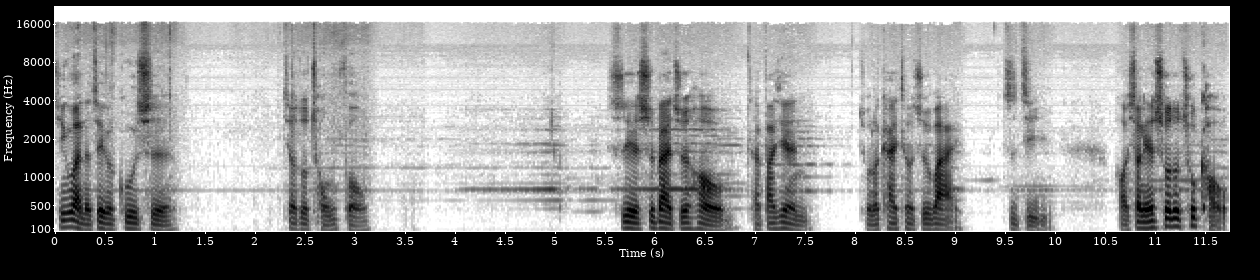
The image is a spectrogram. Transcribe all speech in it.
今晚的这个故事叫做重逢。事业失败之后，才发现除了开车之外，自己好像连说得出口、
